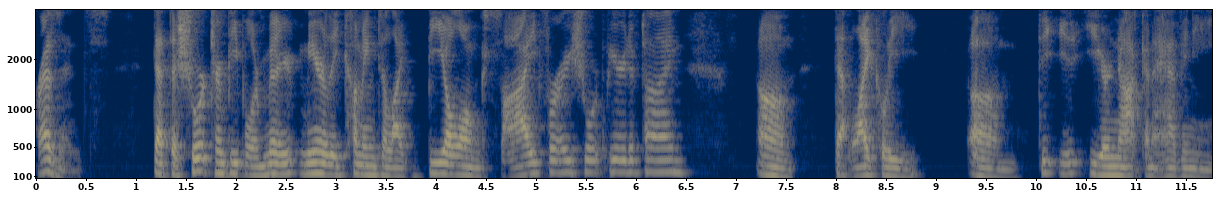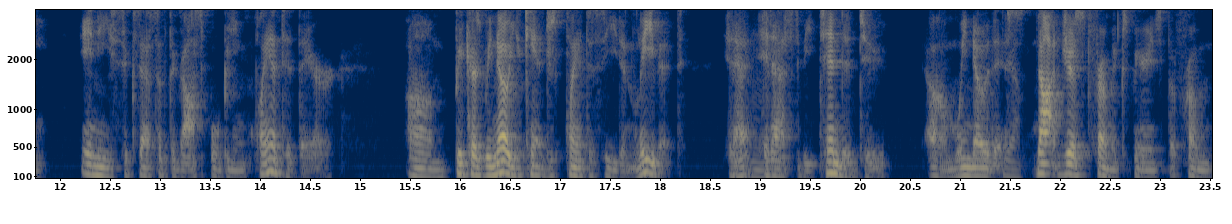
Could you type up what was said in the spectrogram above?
presence that the short-term people are mer- merely coming to like be alongside for a short period of time um, that likely um, the, you're not going to have any any success of the gospel being planted there um, because we know you can't just plant a seed and leave it. It, ha- Mhm. it has to be tended to. Um, we know this not just from experience but from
